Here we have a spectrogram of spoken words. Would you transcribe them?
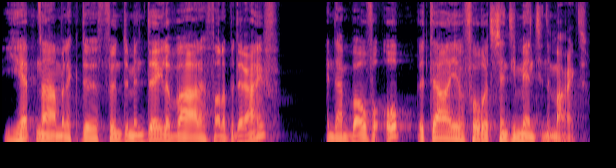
Je hebt namelijk de fundamentele waarde van het bedrijf en daarbovenop betaal je voor het sentiment in de markt.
